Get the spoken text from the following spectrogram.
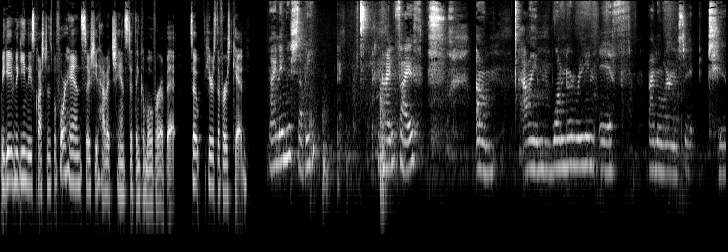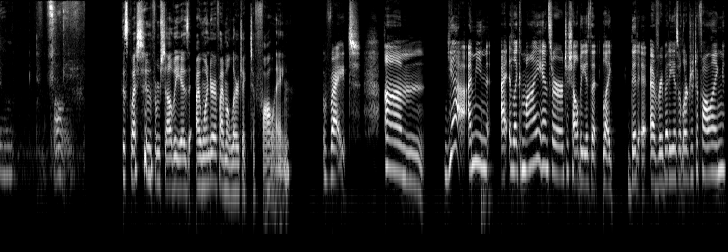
We gave Nagin these questions beforehand so she'd have a chance to think them over a bit. So here's the first kid. My name is Subby. I'm five. Um, I'm wondering if I'm allergic to falling. This question from Shelby is I wonder if I'm allergic to falling. Right. Um yeah, I mean, I, like my answer to Shelby is that like that everybody is allergic to falling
